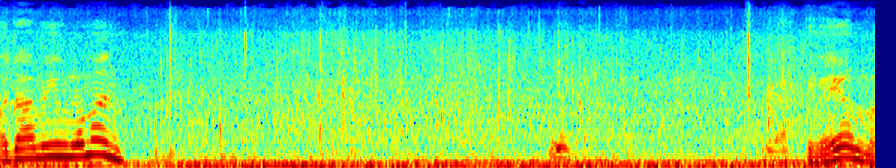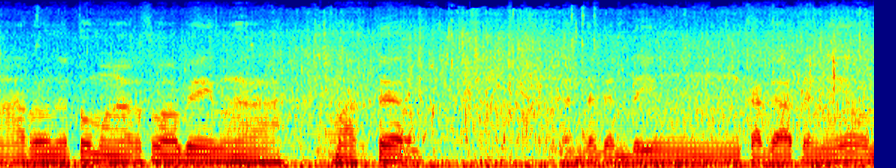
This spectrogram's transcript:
Madami yung laman. Oh. Yati ngayon, maaraw na to mga kaswabe, mga master. Ganda-ganda yung kagatan ngayon.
